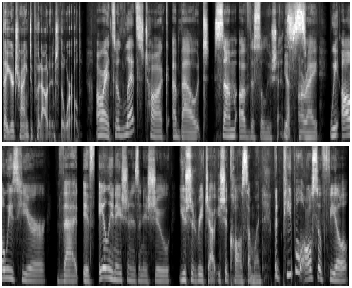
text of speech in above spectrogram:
that you're trying to put out into the world. All right, so let's talk about some of the solutions. Yes. All right. We always hear that if alienation is an issue, you should reach out, you should call someone. But people also feel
